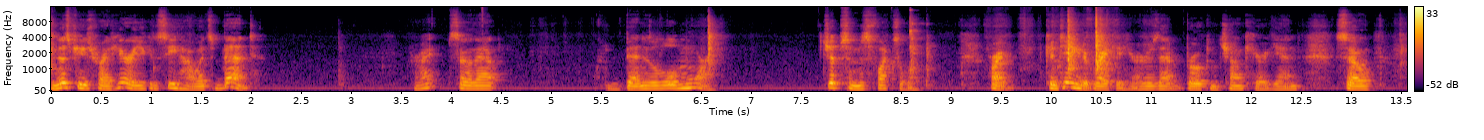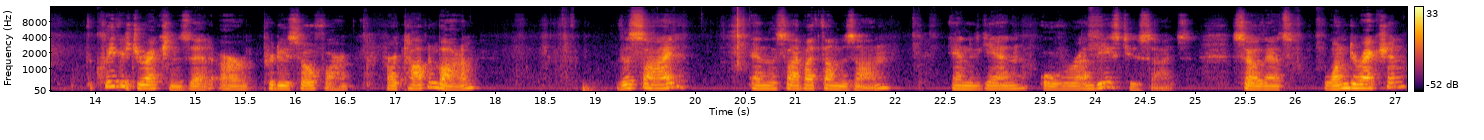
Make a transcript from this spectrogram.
in this piece right here, you can see how it's bent. All right, so that bend it a little more. Gypsum is flexible. All right, continue to break it here. Here's that broken chunk here again. So the cleavage directions that are produced so far are top and bottom, this side, and the side my thumb is on, and again over on these two sides. So that's one direction,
